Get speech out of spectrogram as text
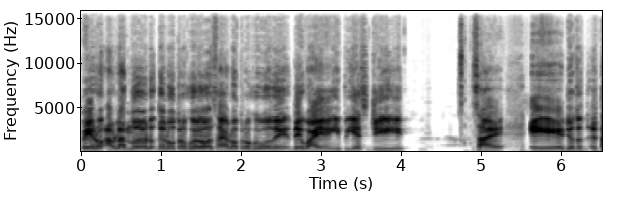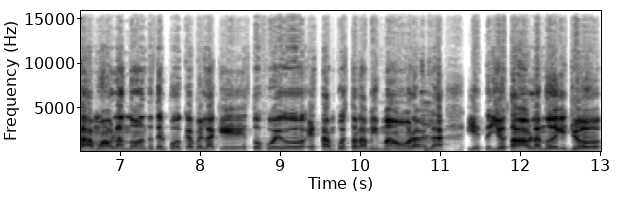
pero hablando del, del, otro juego, o sea, el otro juego de, de Bayern y PSG, ¿Sabes? Eh, yo estábamos hablando antes del podcast, ¿verdad? Que estos juegos están puestos a la misma hora, ¿verdad? Y este, yo estaba hablando de que yo,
